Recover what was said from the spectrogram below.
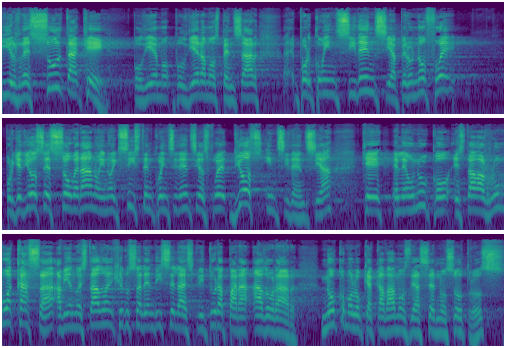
Y resulta que pudiéramos pensar eh, por coincidencia, pero no fue. Porque Dios es soberano y no existen coincidencias, fue Dios incidencia que el eunuco estaba rumbo a casa, habiendo estado en Jerusalén, dice la escritura, para adorar, no como lo que acabamos de hacer nosotros,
